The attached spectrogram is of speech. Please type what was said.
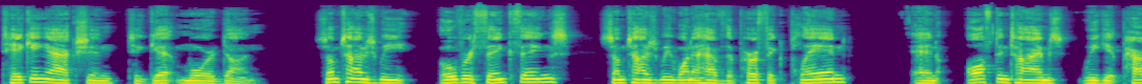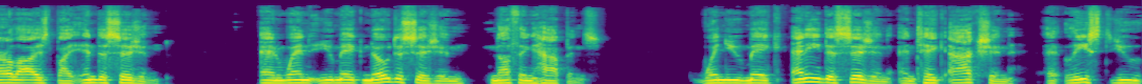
taking action to get more done. Sometimes we overthink things. Sometimes we want to have the perfect plan. And oftentimes we get paralyzed by indecision. And when you make no decision, nothing happens. When you make any decision and take action, at least you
